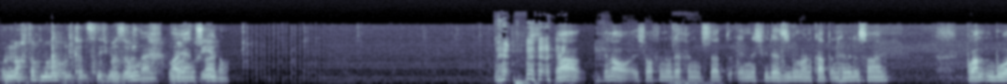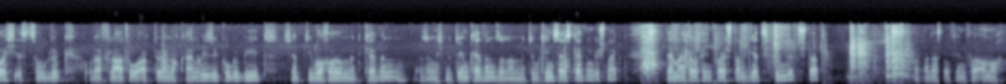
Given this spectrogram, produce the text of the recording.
und mach doch mal und kannst nicht mal so. Deine freie Entscheidung. ja, genau. Ich hoffe nur, der findet statt, ähnlich wie der Siebenmann Cup in Hildesheim. Brandenburg ist zum Glück oder Flato aktuell noch kein Risikogebiet. Ich habe die Woche mit Kevin, also nicht mit dem Kevin, sondern mit dem King-Size Kevin geschnackt. Der meinte auf jeden Fall, Stand jetzt findet statt. Aber das ist auf jeden Fall auch noch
